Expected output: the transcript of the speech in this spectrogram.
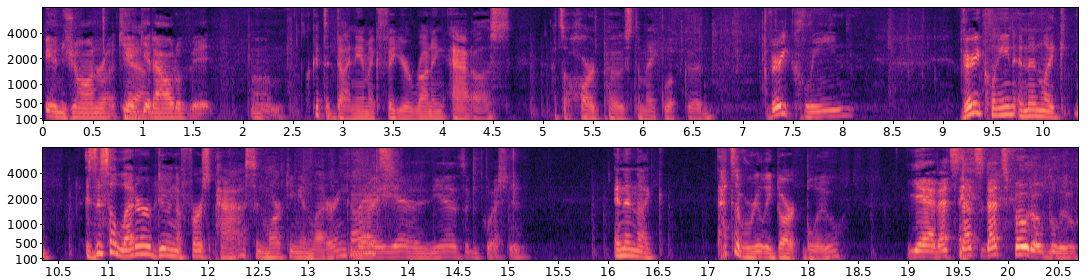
in genre, can't Yeah. get out of it. Look at the dynamic figure running at us. That's a hard pose to make look good. Very clean. Very clean. And then, like, is this a letter of doing a first pass and marking in lettering guides? Right? Yeah, yeah. That's a good question. And then, like, that's a really dark blue. Yeah, that's that's that's photo blue.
